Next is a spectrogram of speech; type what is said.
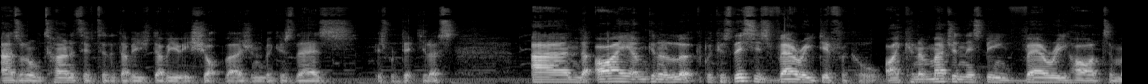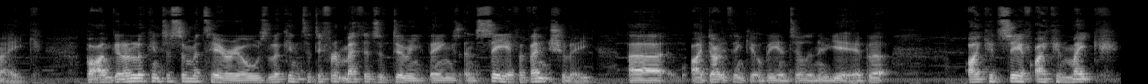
as an alternative to the WWE shop version because there's it's ridiculous. And I am going to look because this is very difficult. I can imagine this being very hard to make. But I'm going to look into some materials, look into different methods of doing things and see if eventually, uh, I don't think it'll be until the new year, but I could see if I can make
